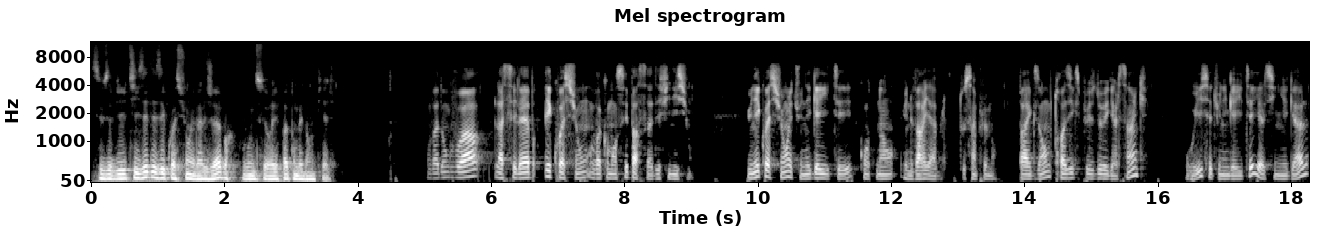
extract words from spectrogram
Si vous aviez utilisé des équations et l'algèbre, vous ne seriez pas tombé dans le piège. On va donc voir la célèbre équation. On va commencer par sa définition. Une équation est une égalité contenant une variable, tout simplement. Par exemple, 3x plus 2 égale 5. Oui, c'est une égalité, il y a le signe égal.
